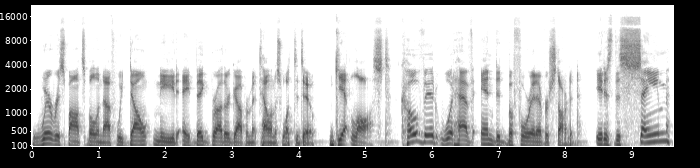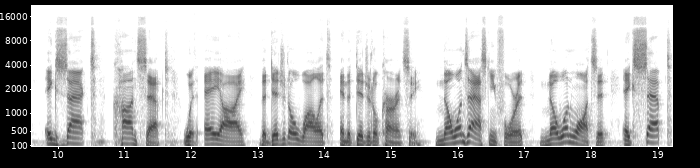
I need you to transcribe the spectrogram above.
We're responsible enough. We don't need a big brother government telling us what to do. Get lost. COVID would have ended before it ever started. It is the same exact concept with AI, the digital wallet, and the digital currency. No one's asking for it, no one wants it, except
